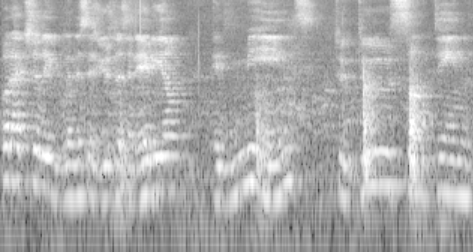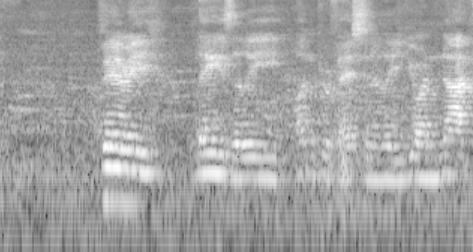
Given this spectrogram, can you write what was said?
But actually, when this is used as an idiom, it means to do something very lazily, unprofessionally. You are not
